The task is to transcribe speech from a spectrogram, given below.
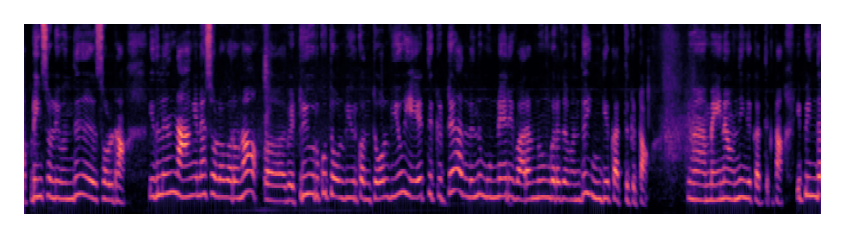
அப்படின்னு சொல்லி வந்து சொல்கிறான் இதுலேருந்து நாங்கள் என்ன சொல்ல வரோன்னா வெற்றியும் இருக்கும் தோல்வியும் இருக்கும் அந்த தோல்வியும் ஏற்றுக்கிட்டு அதுலேருந்து முன்னேறி வரணுங்கிறத வந்து இங்கே கற்றுக்கிட்டான் இவன் மெயினாக வந்து இங்கே கற்றுக்கிட்டான் இப்போ இந்த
